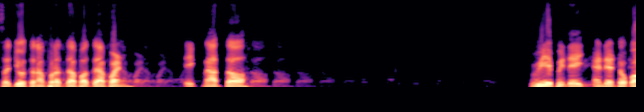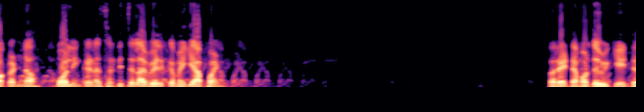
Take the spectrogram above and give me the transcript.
सज्ज होताना परत पाहतोय आपण. एकनाथ. व्हीएपी डेज अँड टोकाकडनं बॉलिंग करण्यासाठी चला वेळ कमी घ्या आपण? राईट द विकेट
